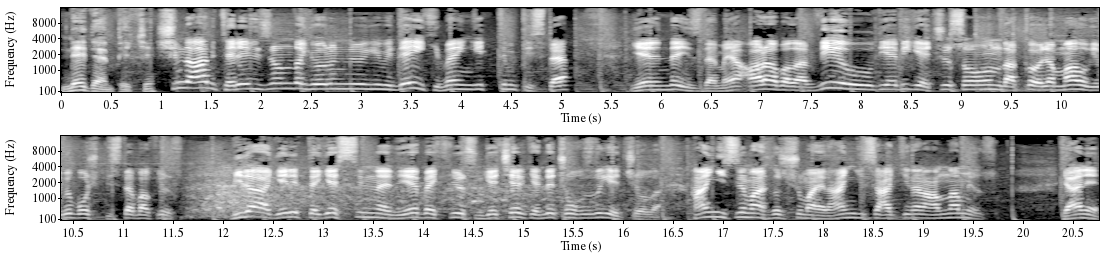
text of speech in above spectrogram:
Neden peki? Şimdi abi televizyonda göründüğü gibi değil ki ben gittim piste yerinde izlemeye. Arabalar viu diye bir geçiyor sonra 10 dakika öyle mal gibi boş piste bakıyorsun. Bir daha gelip de geçsinler diye bekliyorsun. Geçerken de çok hızlı geçiyorlar. Hangisi Michael Schumacher hangisi Hakkinen anlamıyorsun. Yani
